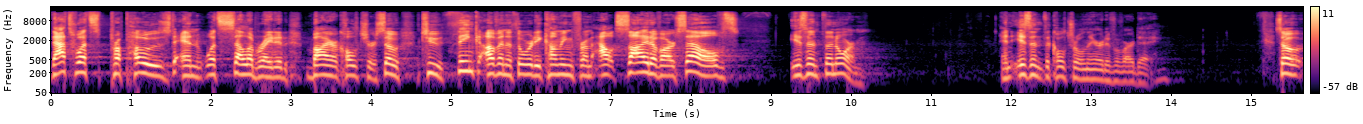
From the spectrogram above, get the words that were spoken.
That's what's proposed and what's celebrated by our culture. So to think of an authority coming from outside of ourselves isn't the norm and isn't the cultural narrative of our day. So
